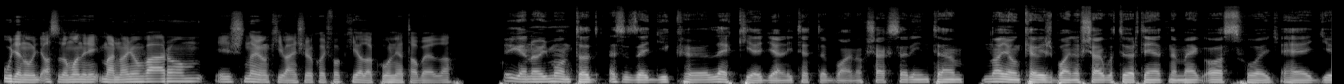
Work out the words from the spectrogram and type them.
Ugyanúgy azt tudom mondani, hogy már nagyon várom, és nagyon kíváncsi vagyok, hogy fog kialakulni a tabella. Igen, ahogy mondtad, ez az egyik legkiegyenlítettebb bajnokság szerintem. Nagyon kevés bajnokságban történhetne meg az, hogy egy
